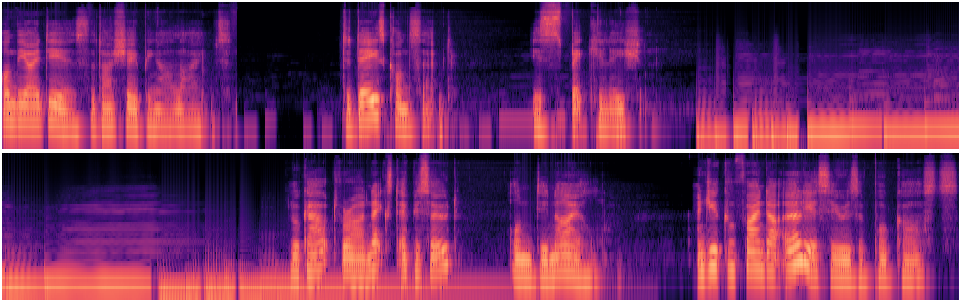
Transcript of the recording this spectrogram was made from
on the ideas that are shaping our lives. Today's concept is speculation. Look out for our next episode on denial. And you can find our earlier series of podcasts,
